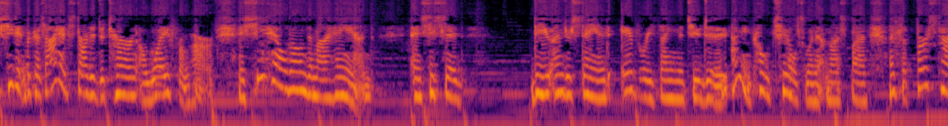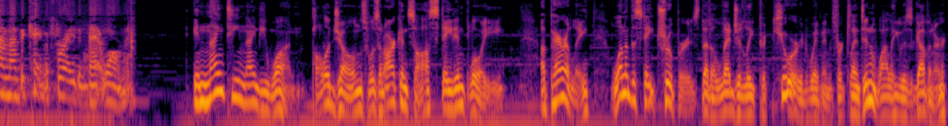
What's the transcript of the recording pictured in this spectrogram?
She didn't, because I had started to turn away from her. And she held on to my hand and she said, do you understand everything that you do? I mean, cold chills went up my spine. That's the first time I became afraid of that woman. In 1991, Paula Jones was an Arkansas state employee. Apparently, one of the state troopers that allegedly procured women for Clinton while he was governor,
